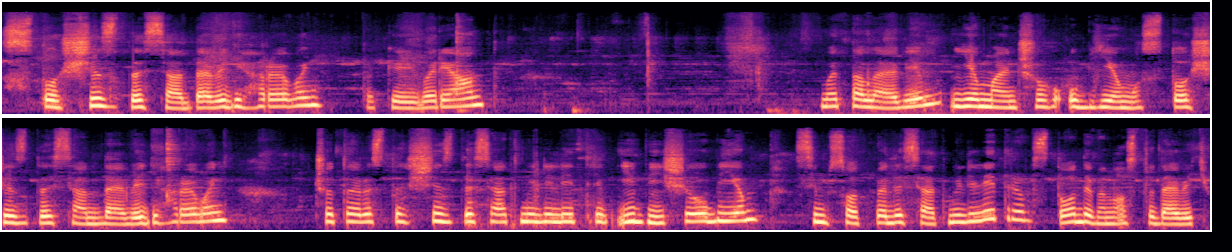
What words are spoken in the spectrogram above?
169 гривень. Такий варіант. Металеві є меншого об'єму 169 гривень. 460 мл і більший об'єм 750 мл 199.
